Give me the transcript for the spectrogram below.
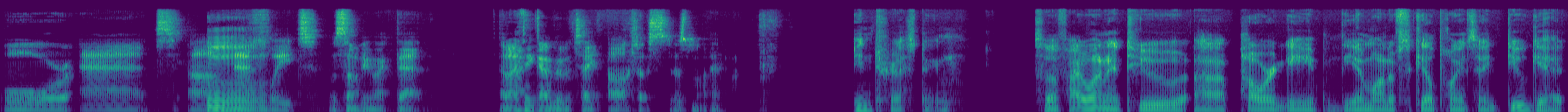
or at um, mm. athlete or something like that. And I think I'm going to take artist as mine. Interesting. So if I wanted to uh, power game the amount of skill points I do get,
